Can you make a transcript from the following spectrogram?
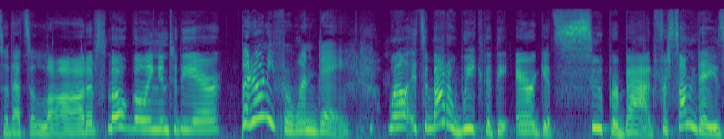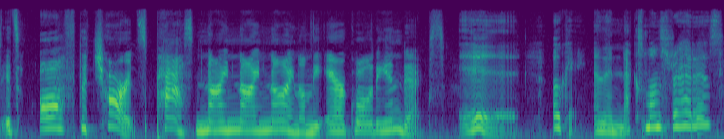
So that's a lot of smoke going into the air. But only for one day. Well, it's about a week that the air gets super bad. For some days, it's off the charts, past 999 on the air quality index. Ew. Okay, and the next monster head is?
